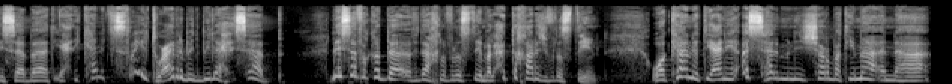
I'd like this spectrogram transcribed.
حسابات. يعني كانت إسرائيل تعربد بلا حساب. ليس فقط دا- داخل فلسطين بل حتى خارج فلسطين. وكانت يعني أسهل من شربة ماء أنها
